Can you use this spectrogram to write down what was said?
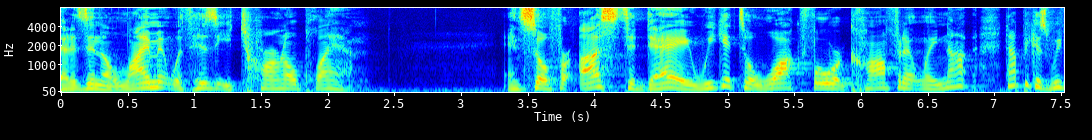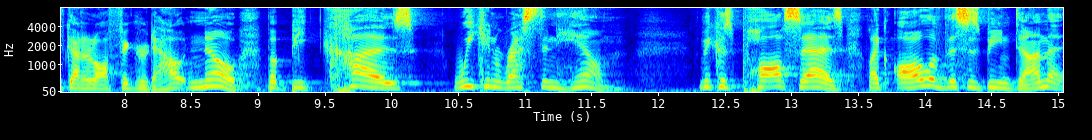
that is in alignment with his eternal plan. And so for us today, we get to walk forward confidently, not, not because we've got it all figured out, no, but because we can rest in Him. Because Paul says, like, all of this is being done,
